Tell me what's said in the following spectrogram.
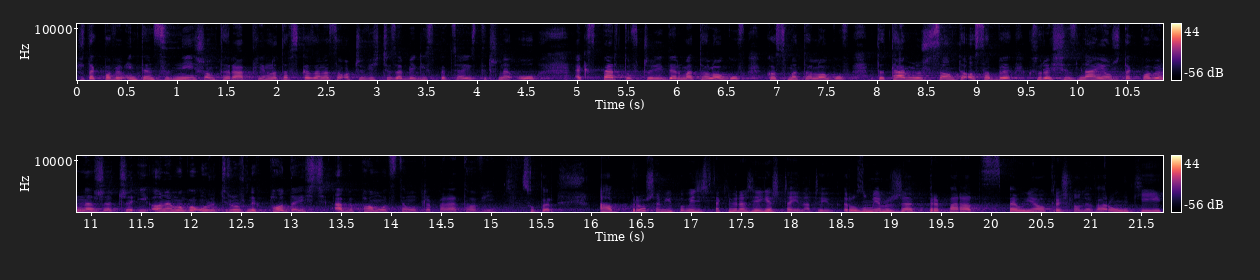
że tak powiem, intensywniejszą terapię, no to wskazane są oczywiście zabiegi specjalistyczne u ekspertów, czyli dermatologów, kosmetologów, to tam już są te osoby, które się znają, że tak powiem, na rzeczy i one mogą użyć różnych podejść, aby pomóc temu preparatowi. Super. A proszę mi powiedzieć w takim razie jeszcze inaczej. Rozumiem, że preparat spełnia określone warunki,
